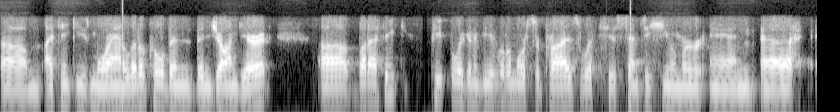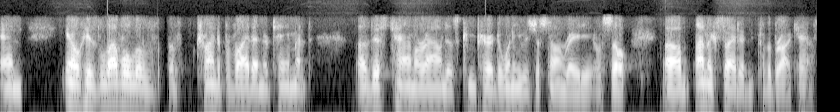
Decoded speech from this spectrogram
Um, I think he's more analytical than than John Garrett, uh, but I think people are going to be a little more surprised with his sense of humor and uh, and you know his level of, of trying to provide entertainment uh, this time around as compared to when he was just on radio. So um, I'm excited for the broadcast.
